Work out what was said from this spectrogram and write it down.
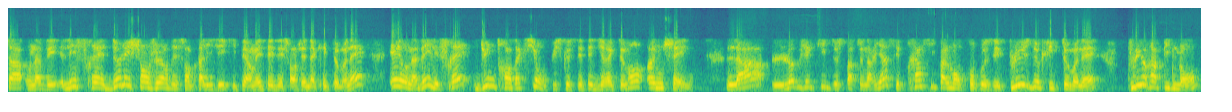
ça, on avait les frais de l'échangeur décentralisé qui permettait d'échanger de la crypto-monnaie, et on avait les frais d'une transaction, puisque c'était directement on-chain. Là, l'objectif de ce partenariat, c'est principalement proposer plus de crypto-monnaies plus rapidement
